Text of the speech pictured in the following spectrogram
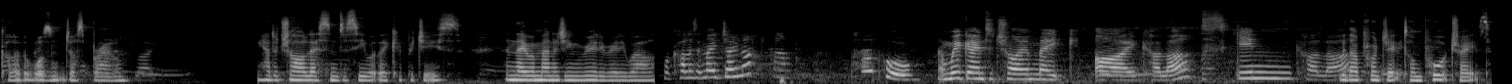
colour that wasn't just brown. We had a trial lesson to see what they could produce, and they were managing really, really well. What colour's it made, Jonah? Purple. And we're going to try and make eye colour, skin colour. With our project on portraits,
